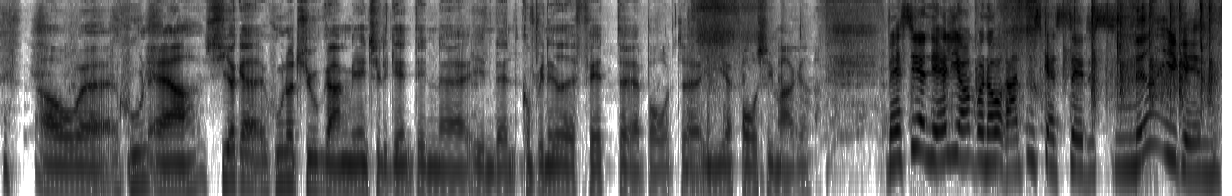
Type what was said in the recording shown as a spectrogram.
og uh, hun er cirka 120 gange mere intelligent end, uh, end den kombinerede Fed-bord uh, i at forudsige markedet. Hvad siger Nelly om, hvornår renten skal sættes ned igen?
